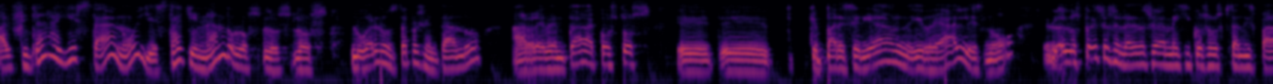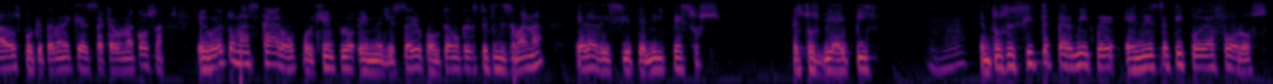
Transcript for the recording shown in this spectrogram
al final ahí está, ¿no? Y está llenando los, los, los lugares donde está presentando a reventar a costos eh, eh, que parecerían irreales, ¿no? Los precios en la Arena Ciudad de México son los que están disparados porque también hay que destacar una cosa. El boleto más caro, por ejemplo, en el Estadio Cuauhtémoc este fin de semana, era de 7 mil pesos. Estos VIP. Entonces sí te permite en este tipo de aforos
